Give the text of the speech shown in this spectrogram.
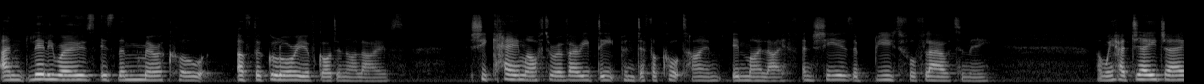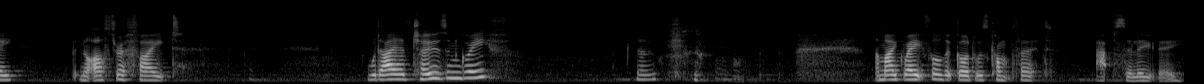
And Lily Rose is the miracle of the glory of God in our lives. She came after a very deep and difficult time in my life, and she is a beautiful flower to me. And we had JJ, but not after a fight. Would I have chosen grief? No. Am I grateful that God was comfort? Absolutely.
